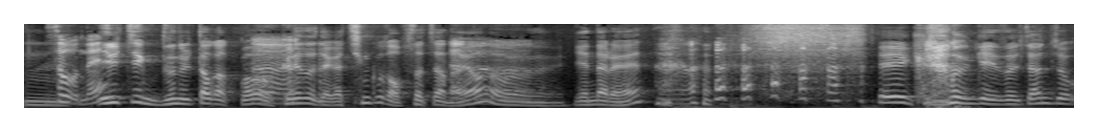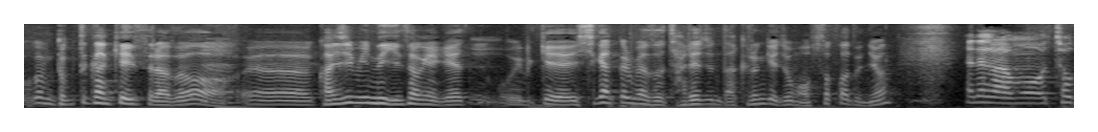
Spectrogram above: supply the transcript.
음, 쏘네? 일찍 눈을 떠갖고 응. 그래서 제가 친구가 없었잖아요. 어, 옛날엔. 예, 그런 게 있어요. 전 조금 독특한 케이스라서 어, 관심 있는 이성에게 뭐 이렇게 시간 끌면서 잘해준다 그런 게 좀 없었거든요. えだからもう直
